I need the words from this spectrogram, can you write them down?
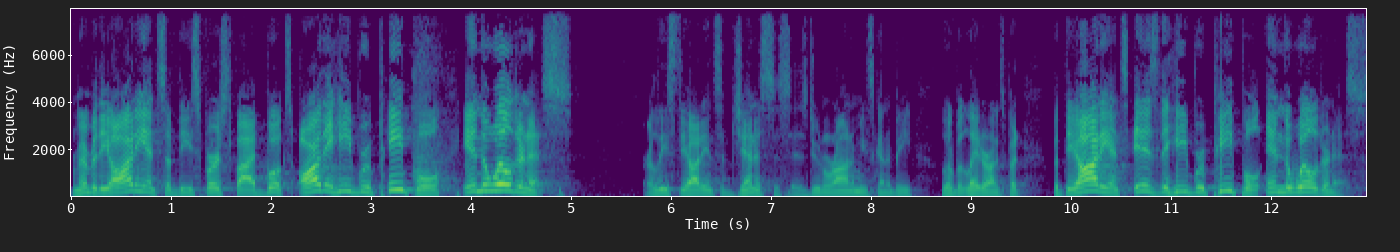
Remember, the audience of these first five books are the Hebrew people in the wilderness, or at least the audience of Genesis is. Deuteronomy is going to be a little bit later on this, but, but the audience is the Hebrew people in the wilderness.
